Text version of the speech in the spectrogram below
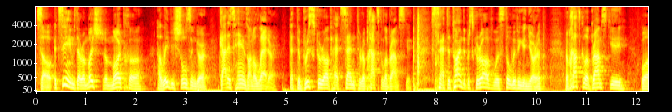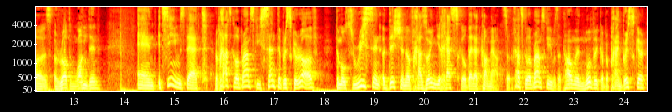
So it seems that Ramosh Mordcha Halevi Schulzinger got his hands on a letter that the Briskerov had sent to Reb Chatzkel Abramsky. At the time, the Briskerov was still living in Europe. Reb Chatzkel Abramsky was a Rav in London. And it seems that Reb Chatzkel Abramsky sent the Briskerov the most recent edition of Chazoin Yecheskel that had come out. So Chatzkel Abramsky was a Talmud Muvik of Reb Chaim Brisker,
